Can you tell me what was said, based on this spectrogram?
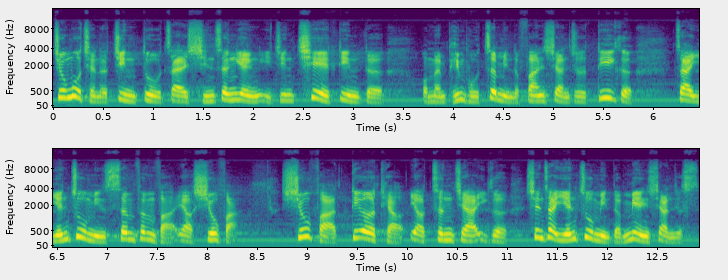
就目前的进度，在行政院已经确定的我们平埔证明的方向，就是第一个，在原住民身份法要修法，修法第二条要增加一个，现在原住民的面向就是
